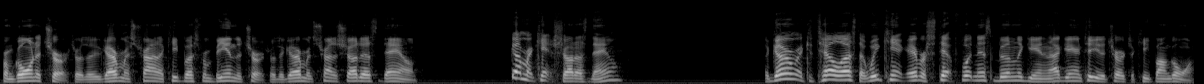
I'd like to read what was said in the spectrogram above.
from going to church, or the government's trying to keep us from being the church, or the government's trying to shut us down. The government can't shut us down. The government could tell us that we can't ever step foot in this building again, and I guarantee you the church will keep on going.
